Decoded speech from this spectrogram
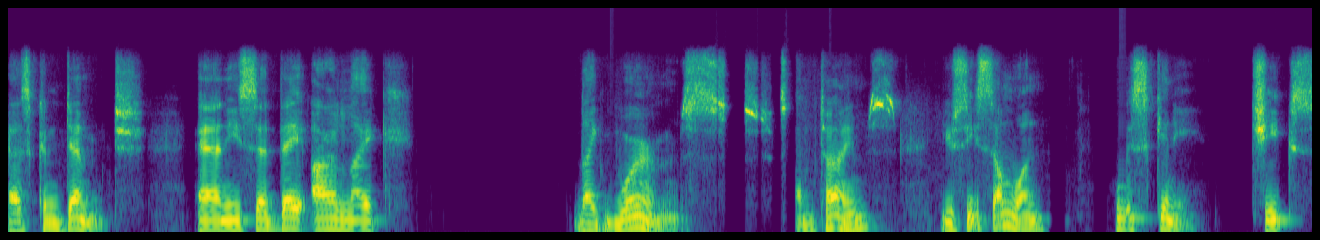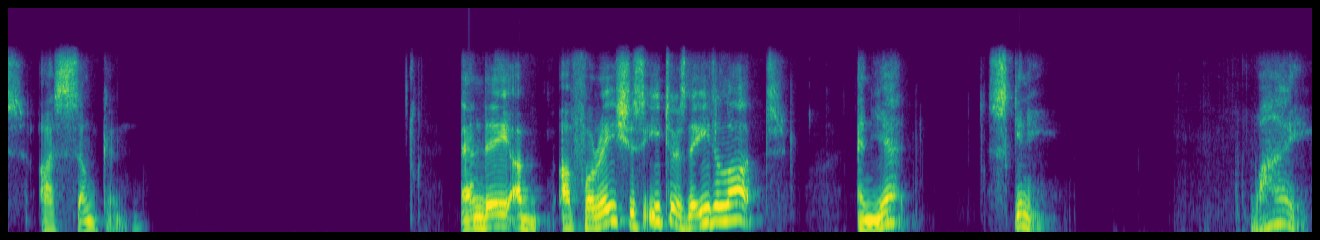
has condemned. And he said they are like, like worms. Sometimes you see someone who is skinny, cheeks are sunken, and they are, are voracious eaters. They eat a lot, and yet skinny. Why?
